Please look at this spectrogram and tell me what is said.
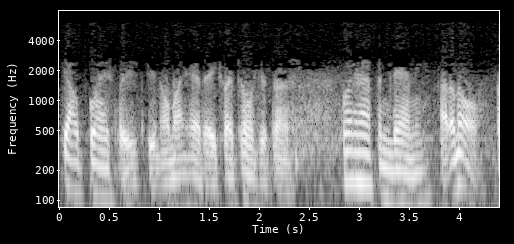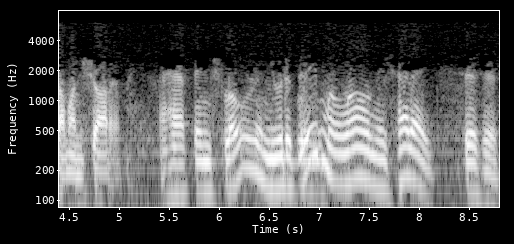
scalp blasted. Please, you know my headache. I told you that. What happened, Danny? I don't know. Someone shot at me. A half inch lower, and you would have been. Leave him alone, his headache. Scissors.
